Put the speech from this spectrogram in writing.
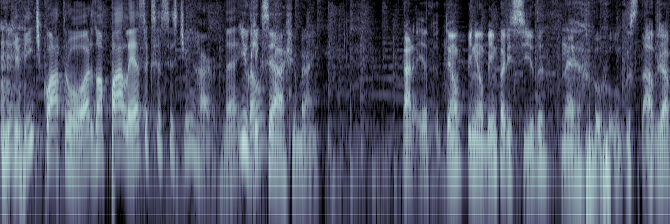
de 24 horas, uma palestra que você assistiu em Harvard, né? E então... o que, então que você acha, Brian? Cara, eu tenho uma opinião bem parecida, né? O Gustavo já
